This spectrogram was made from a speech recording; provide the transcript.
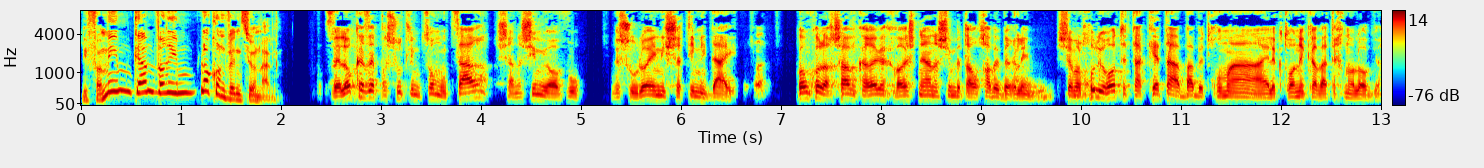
לפעמים גם דברים לא קונבנציונליים. זה לא כזה פשוט למצוא מוצר שאנשים יאהבו. ושהוא לא יהיה נישתי מדי. קודם כל עכשיו כרגע כבר יש שני אנשים בתערוכה בברלין, שהם הלכו לראות את הקטע הבא בתחום האלקטרוניקה והטכנולוגיה.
